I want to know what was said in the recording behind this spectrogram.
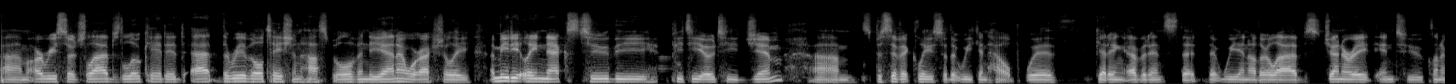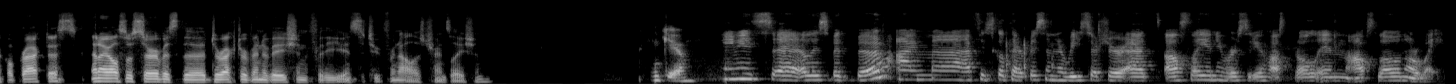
Um, our research lab's located at the Rehabilitation Hospital of Indiana. We're actually immediately next to the PTOT gym, um, specifically so that we can help with getting evidence that, that we and other labs generate into clinical practice. And I also serve as the Director of Innovation for the Institute for Knowledge Translation. Thank you name is uh, Elisabeth Bø. I'm a physical therapist and a researcher at Oslo University Hospital in Oslo, Norway.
